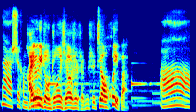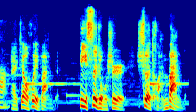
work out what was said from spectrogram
那是很。还有一种中文学校是什么？是教会办的。啊，哎，教会办的。第四种是社团办的。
